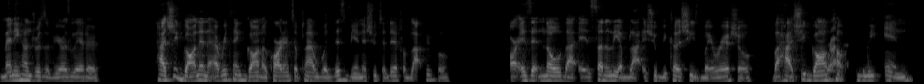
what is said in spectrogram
many hundreds of years later? Had she gone in and everything gone according to plan, would this be an issue today for Black people? Or is it no that it's suddenly a Black issue because she's biracial? But has she gone right. comfortably in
